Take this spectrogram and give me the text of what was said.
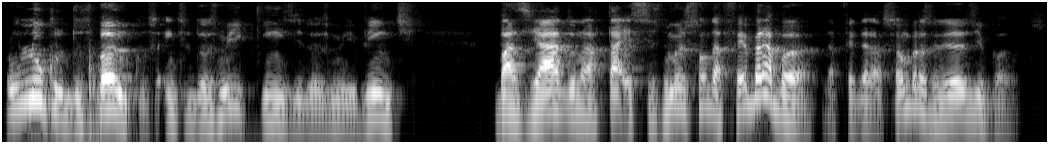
O lucro dos bancos entre 2015 e 2020, baseado na esses números são da Febraban, da Federação Brasileira de Bancos.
